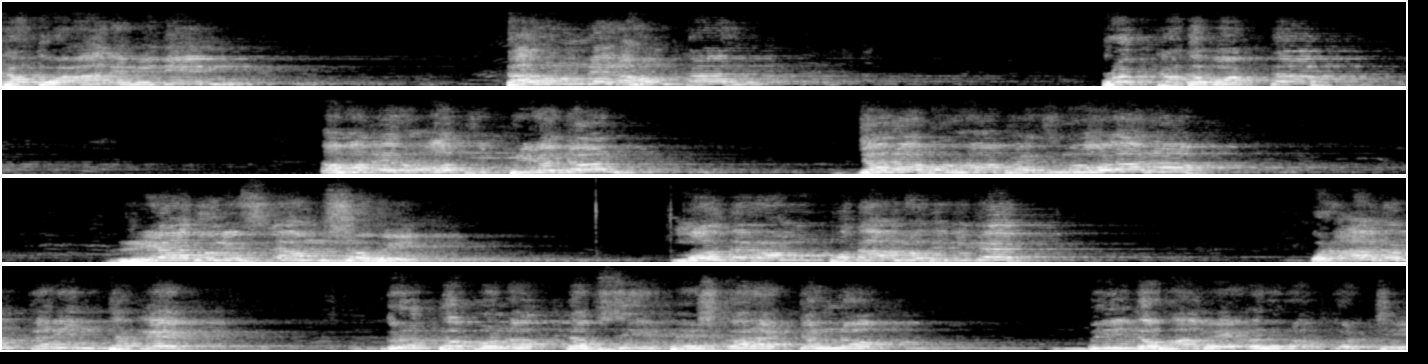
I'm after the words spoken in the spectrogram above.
প্রখ্যাত আলেমিদিন তারুণ্যের অহংকার, প্রখ্যাত বক্তা, আমাদের অতি প্রিয়জন জনাব হাফেজ মাওলানা রিয়াদুল ইসলাম শফিক মোহতারাম প্রধান অতিথিকে কোরআনুল করিম থেকে গুরুত্বপূর্ণ তফসির পেশ করার জন্য বিনীতভাবে অনুরোধ করছি।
